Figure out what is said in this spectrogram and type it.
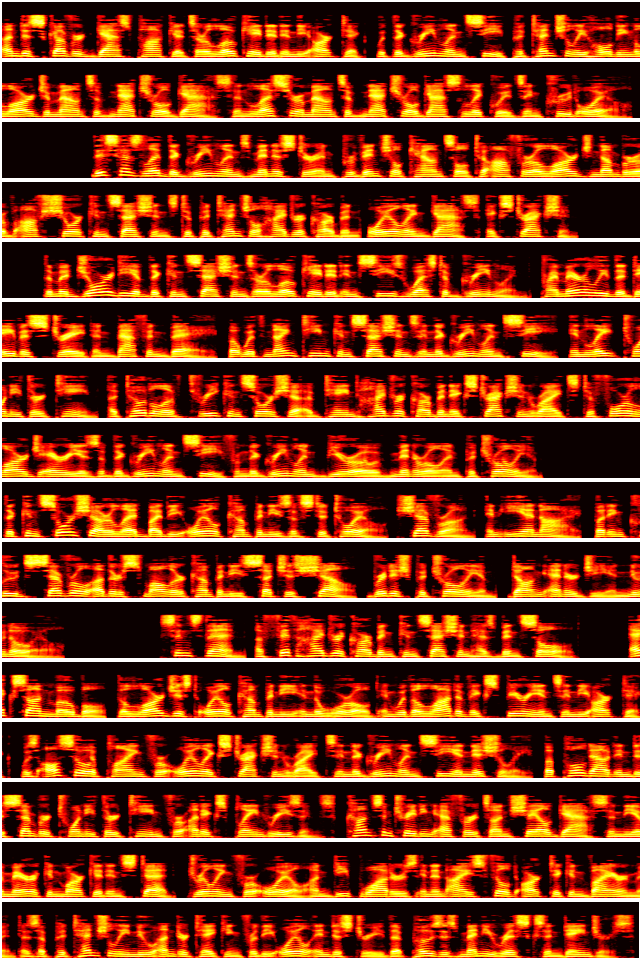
undiscovered gas pockets are located in the Arctic, with the Greenland Sea potentially holding large amounts of natural gas and lesser amounts of natural gas liquids and crude oil. This has led the Greenland's minister and provincial council to offer a large number of offshore concessions to potential hydrocarbon oil and gas extraction. The majority of the concessions are located in seas west of Greenland primarily the Davis Strait and Baffin Bay, but with 19 concessions in the Greenland Sea. In late 2013, a total of three consortia obtained hydrocarbon extraction rights to four large areas of the Greenland Sea from the Greenland Bureau of Mineral and Petroleum. The consortia are led by the oil companies of Statoil, Chevron, and ENI, but includes several other smaller companies such as Shell, British Petroleum, Dong Energy and Nunaoil. Since then, a fifth hydrocarbon concession has been sold. ExxonMobil, the largest oil company in the world and with a lot of experience in the Arctic, was also applying for oil extraction rights in the Greenland Sea initially, but pulled out in December 2013 for unexplained reasons, concentrating efforts on shale gas and the American market instead. Drilling for oil on deep waters in an ice filled Arctic environment is a potentially new undertaking for the oil industry that poses many risks and dangers.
